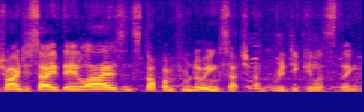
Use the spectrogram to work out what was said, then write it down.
trying to save their lives and stop them from doing such a ridiculous thing.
